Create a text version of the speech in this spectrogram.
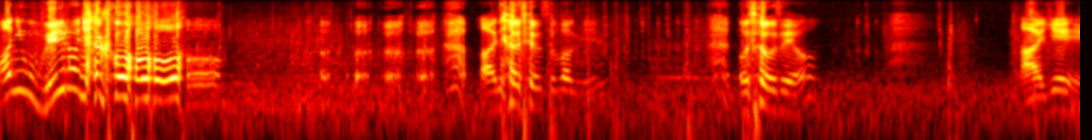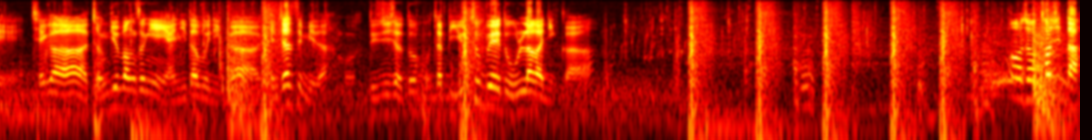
아니 이거 왜 이러냐고 안녕하세요 수박님 어서오세요 아 이게 제가 정규 방송이 아니다 보니까 괜찮습니다. 뭐 늦으셔도 어차피 유튜브에도 올라가니까. 어 저거 터진다.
